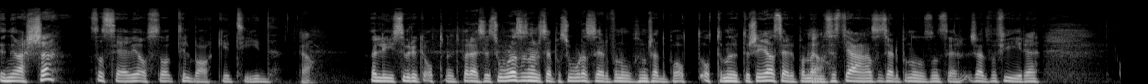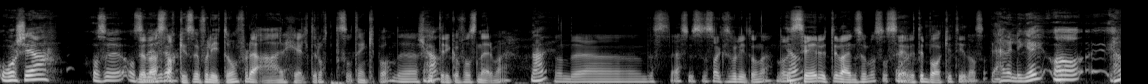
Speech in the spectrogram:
universet, så ser vi også tilbake i tid. Ja. Og Lyset bruker åtte minutter på å reise i sola, så når du ser på sola, så ser du på noe som skjedde på åtte, åtte minutter siden. Ser du på den nærmeste stjerna, så ser du på noe som skjedde for fire år siden. Og så, og så Det der videre. snakkes det for lite om, for det er helt rått å tenke på. Det slutter ikke å fascinere meg. Nei, Men det, det, jeg syns det snakkes for lite om det. Når Ja. vi ser ut i verdensrommet, så ser Ja. vi tilbake i tid, altså. det er veldig gøy. Og ja,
